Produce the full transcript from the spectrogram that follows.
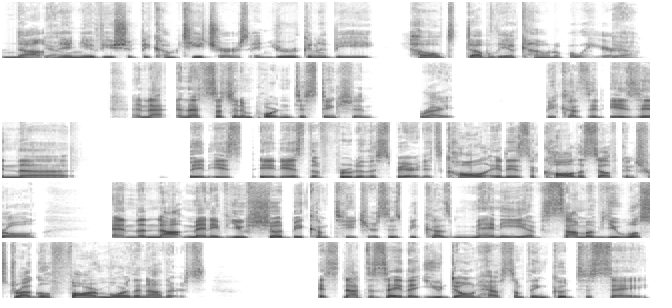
"Not Yeah. many of you should become teachers, and you're going to be held doubly accountable here." Yeah. and that and that's such an important distinction right because it is in the it is it is the fruit of the spirit it's call it is a call to self-control and the not many of you should become teachers is because many of some of you will struggle far more than others it's not to hmm. say that you don't have something good to say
